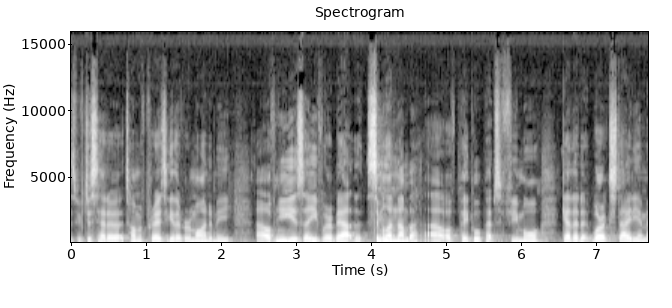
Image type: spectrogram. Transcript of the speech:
as we've just had a time of prayer together, it reminded me uh, of New Year's Eve, where about a similar number uh, of people, perhaps a few more, gathered at Warwick Stadium.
